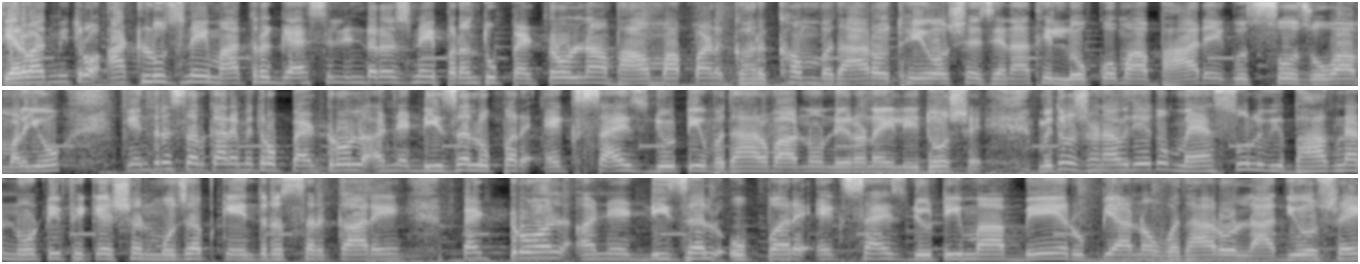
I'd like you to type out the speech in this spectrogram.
ત્યારબાદ મિત્રો, આટલું જ નહીં, માત્ર ગેસ સિલિન્ડર જ નહીં, પરંતુ પેટ્રોલના ભાવમાં પણ ઘરખમ વધારો થયો છે, જેનાથી લોકોમાં ભારે ગુસ્સો જોવા મળ્યો. કેન્દ્ર સરકારે મિત્રો, પેટ્રોલ અને ડીઝલ ઉપર એક્સાઇઝ ડ્યુટી વધારવાનો નિર્ણય લીધો છે. મિત્રો, જણાવી દઈએ તો મહેસૂલ વિભાગના નોટિફિકેશન મુજબ કેન્દ્ર સરકારે પેટ્રોલ અને ડીઝલ ઉપર એક્સાઇઝ ડ્યુટીમાં બે રૂપિયાનો વધારો લાદ્યો છે.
